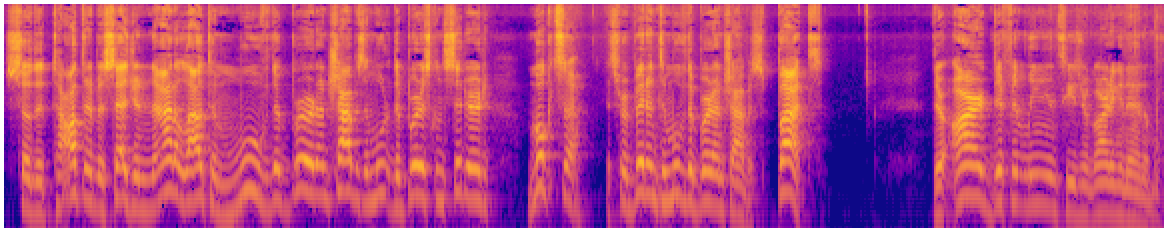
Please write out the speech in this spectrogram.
So the Talmud says you're not allowed to move the bird on Shabbos. The bird is considered muktzah. It's forbidden to move the bird on Shabbos. But there are different leniencies regarding an animal.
